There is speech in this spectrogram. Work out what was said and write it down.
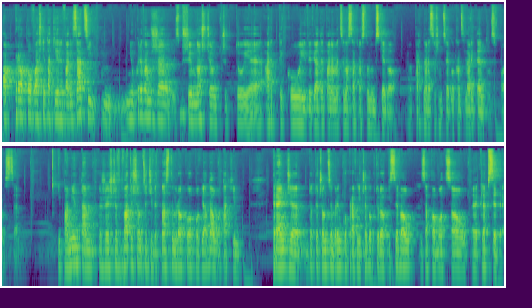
a propos właśnie takiej rywalizacji, mm, nie ukrywam, że z przyjemnością czytuję artykuły i wywiady pana mecenasa Krasnodębskiego, partnera zarządzającego Kancelarii Dentons w Polsce. I pamiętam, że jeszcze w 2019 roku opowiadał o takim trendzie dotyczącym rynku prawniczego, który opisywał za pomocą e, klepsydry.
